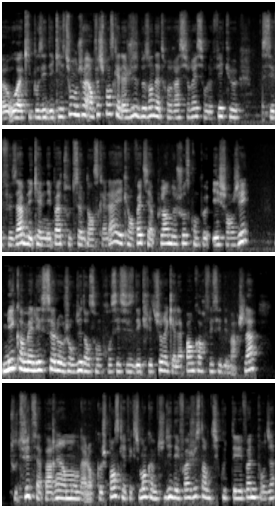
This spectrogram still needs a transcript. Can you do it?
euh, ou à qui poser des questions. En fait, je pense qu'elle a juste besoin d'être rassurée sur le fait que c'est faisable et qu'elle n'est pas toute seule dans ce cas-là et qu'en fait, il y a plein de choses qu'on peut échanger. Mais comme elle est seule aujourd'hui dans son processus d'écriture et qu'elle n'a pas encore fait ces démarches-là, tout de suite, ça paraît un monde. Alors que je pense qu'effectivement, comme tu dis, des fois, juste un petit coup de téléphone pour dire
